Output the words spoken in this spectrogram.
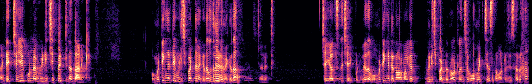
అంటే చేయకుండా విడిచిపెట్టిన దానికి. ఒమిటింగ్ అంటే విడిచిపెట్టడమే కదా వదిలేయడమే కదా? రైట్ చేయాల్సింది చేయకపోవడం. లేదా ఒమిటింగ్ అంటే నార్మల్గా విడిచిపెట్టడం. నోట్లోంచి వామిట్ చేస్తామంటారు చూసారా?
